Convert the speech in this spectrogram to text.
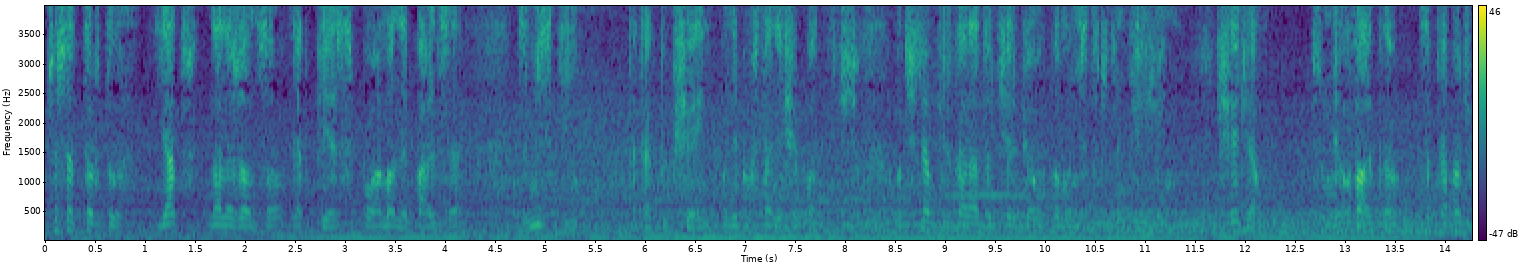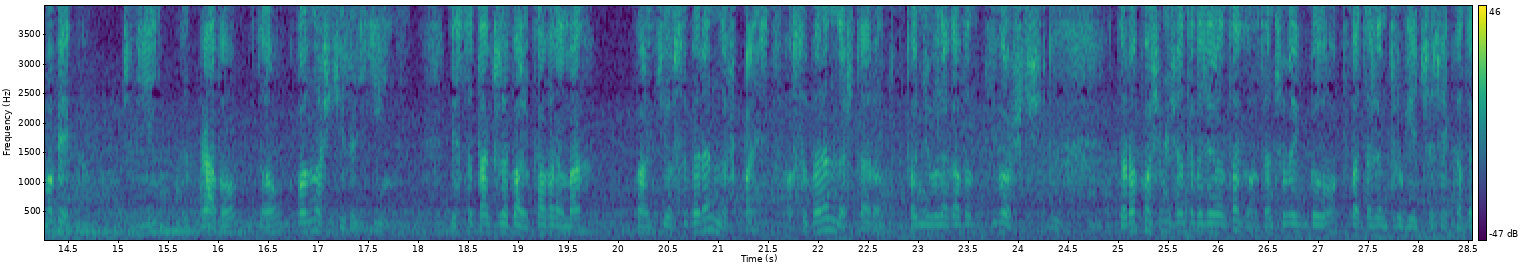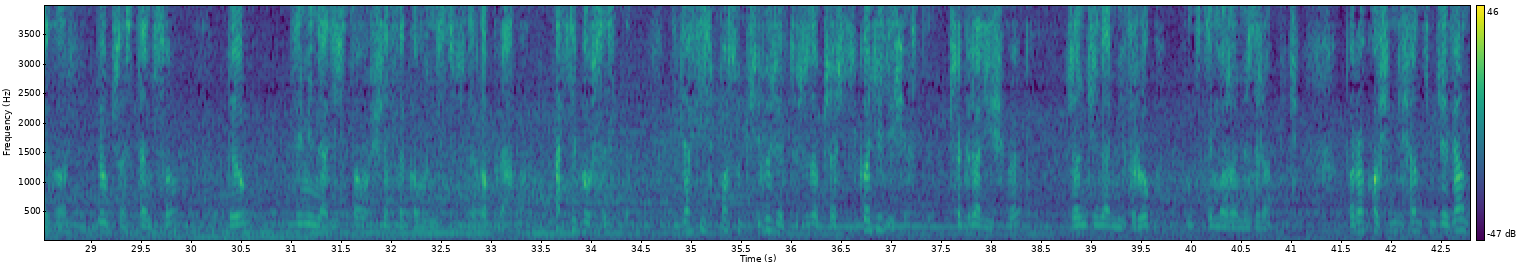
Przeszedł tortury. jadł należąco, jak pies, połamane palce z miski, tak jakby psiej, bo nie był w stanie się podnieść. Odsiedział kilka lat, odcierpiał w komunistycznym więzieniu. Siedział w sumie o walkę za prawa człowieka, czyli prawo do wolności religijnej. Jest to także walka w ramach walki o suwerenność państwa, o suwerenność narodu. To nie ulega wątpliwości. Do roku 89 ten człowiek był obywatelem drugiej, trzeciej kategorii. Był przestępcą, był kryminalistą w świetle komunistycznego prawa. Taki był system. I w jaki sposób ci ludzie, którzy to przeszli, godzili się z tym. Przegraliśmy, rządzi nami wróg, nic nie możemy zrobić. Po roku 89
